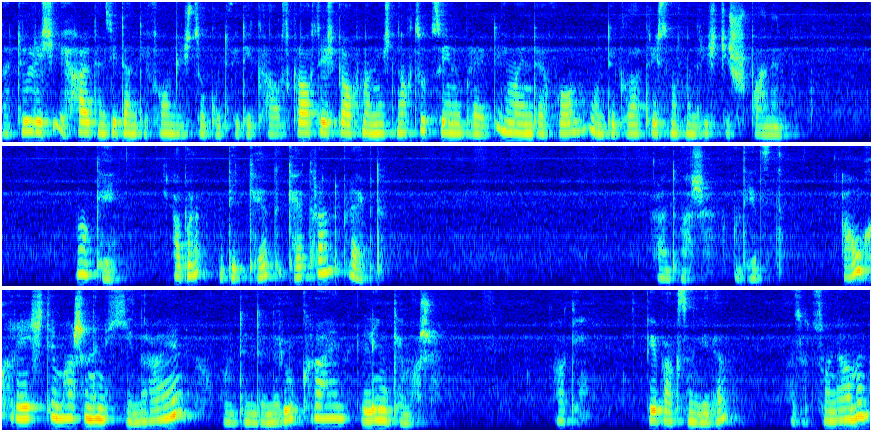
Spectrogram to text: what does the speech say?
Natürlich erhalten sie dann die Form nicht so gut wie die Kraus. Krausrechts braucht man nicht nachzuziehen, bleibt immer in der Form und die Glattrechts muss man richtig spannen. Okay, aber die Kett, Kettrand bleibt. Randmasche. Und jetzt auch rechte Maschen in Hinreihen und in den Rückreihen linke Masche. Okay, wir wachsen wieder. Also Zunahmen,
